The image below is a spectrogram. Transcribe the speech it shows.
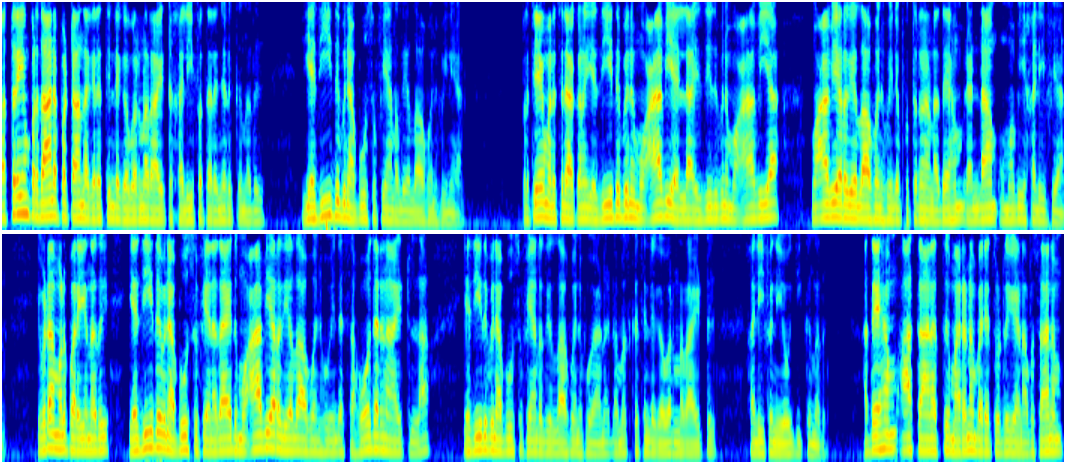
അത്രയും പ്രധാനപ്പെട്ട ആ നഗരത്തിന്റെ ഗവർണറായിട്ട് ഖലീഫ തെരഞ്ഞെടുക്കുന്നത് യസീദ് ബിൻ അബൂ സുഫിയാൻ അലി അള്ളാഹുനുവിനെയാണ് പ്രത്യേകം മനസ്സിലാക്കണം യസീദ് ബിൻ മുആവിയ അല്ല യസീദ് ബിൻ മുആവിയ മുആവിയ അള്ളാഹു അള്ളാഹുനുവിന്റെ പുത്രനാണ്. അദ്ദേഹം രണ്ടാം ഉമബി ഖലീഫയാണ്. ഇവിടെ നമ്മൾ പറയുന്നത് യസീദ് ബിൻ അബൂ സുഫിയാൻ അതായത് മുആവിയ അള്ളാഹു അള്ളാഹുനുഹുവിന്റെ സഹോദരനായിട്ടുള്ള യസീദ് ബിൻ അബൂ സുഫിയാൻ റതി അള്ളാഹുനുഹുവാണ് ഡൊമസ്കസിന്റെ ഗവർണറായിട്ട് ഖലീഫ നിയോഗിക്കുന്നത്. അദ്ദേഹം ആ സ്ഥാനത്ത് മരണം വരെ തുടരുകയാണ്. അവസാനം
